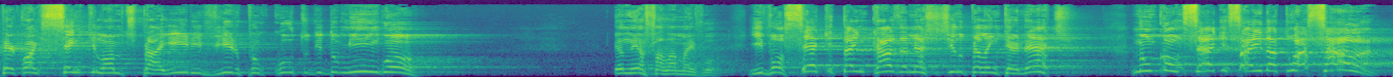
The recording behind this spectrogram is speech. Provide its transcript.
percorre 100 quilômetros para ir e vir para o culto de domingo. Eu não ia falar, mas vou. E você que está em casa me assistindo pela internet, não consegue sair da tua sala.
